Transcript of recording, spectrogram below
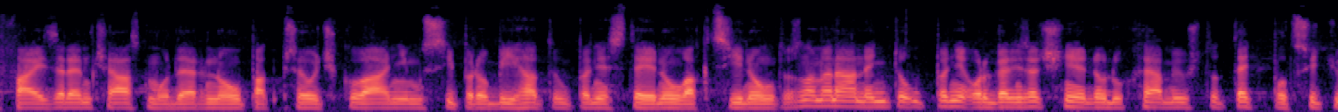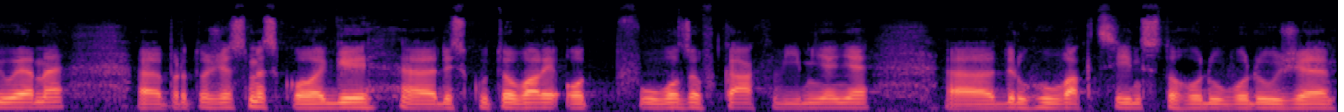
Pfizerem, část Modernou, pak přeočkování musí probíhat úplně stejnou vakcínou. To znamená, není to úplně organizačně jednoduché a my už to teď pocitujeme, eh, protože jsme s kolegy eh, diskutovali o v úvozovkách výměně druhů vakcín z toho důvodu, že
